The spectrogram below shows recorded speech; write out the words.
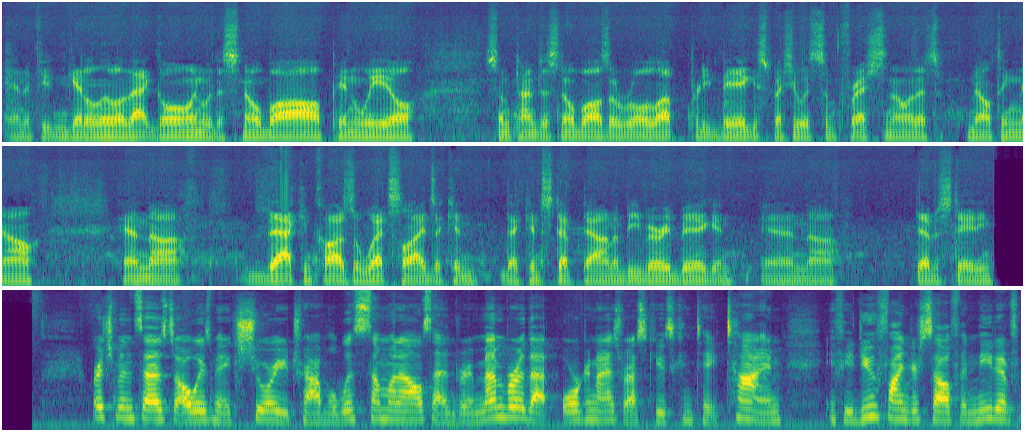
and if you can get a little of that going with a snowball, pinwheel, sometimes the snowballs will roll up pretty big, especially with some fresh snow that's melting now. And uh, that can cause the wet slides that can that can step down and be very big and, and uh, devastating. Richmond says to always make sure you travel with someone else and remember that organized rescues can take time. If you do find yourself in need of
